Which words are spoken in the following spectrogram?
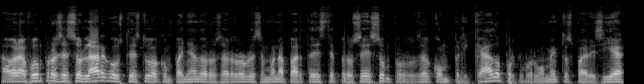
Ahora, fue un proceso largo, usted estuvo acompañando a Rosario Robles en buena parte de este proceso, un proceso complicado porque por momentos parecía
